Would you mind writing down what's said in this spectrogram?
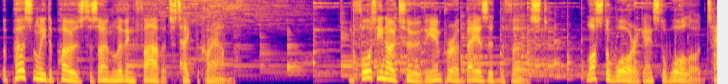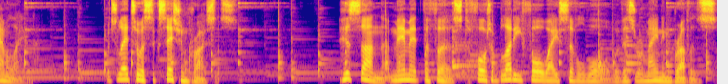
but personally deposed his own living father to take the crown. In 1402, the Emperor Bayezid I lost a war against the warlord Tamerlane which led to a succession crisis. His son, Mehmed I, fought a bloody four way civil war with his remaining brothers.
